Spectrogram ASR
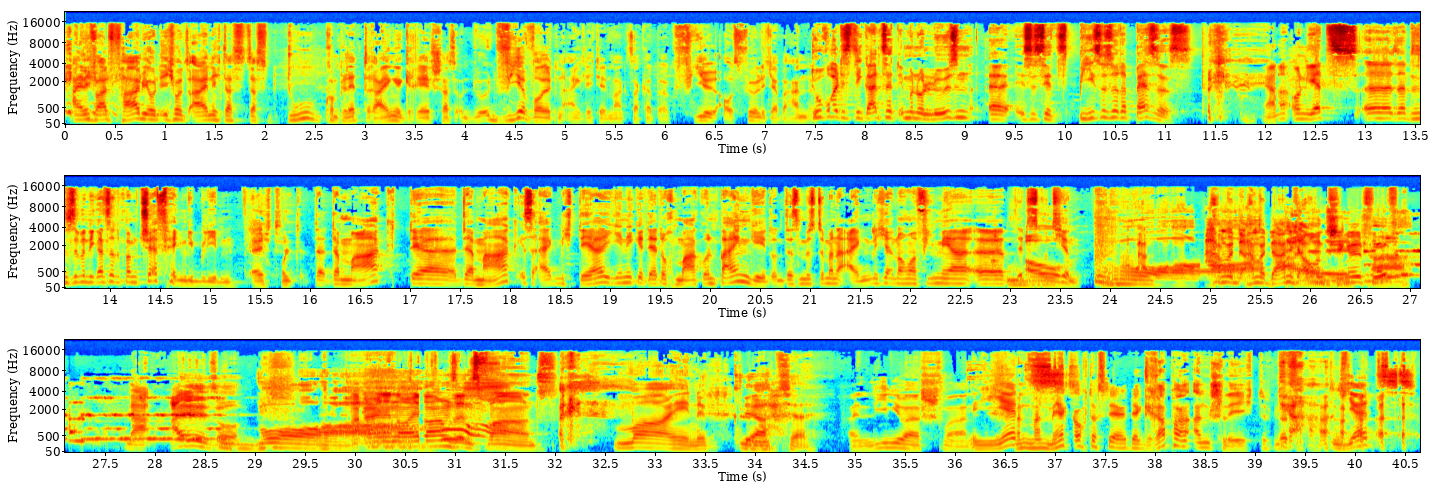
eigentlich waren Fabio und ich uns einig, dass, dass du komplett reingegrätscht hast und, und wir wollten eigentlich den Mark Zuckerberg viel ausführlicher behandeln. Du wolltest die ganze Zeit immer nur lösen, äh, ist es jetzt Beezus oder Bezos? ja, und jetzt äh, dann sind wir die ganze Zeit beim Jeff hängen geblieben. Echt? Und der, der Mark, der, der Mark ist eigentlich derjenige, der durch Mark und Bein geht und das müsste man eigentlich ja nochmal viel mehr äh, oh. diskutieren. Oh. Haben, wir, haben wir da nicht auch einen Jingle für? Na, also. Boah. Eine neue Wahnsinnsfahrt. Meine Güte. Ja. Mein lieber Schwan. Jetzt. Man, man, merkt auch, dass der, der Grapper anschlägt. Das ja. Jetzt,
